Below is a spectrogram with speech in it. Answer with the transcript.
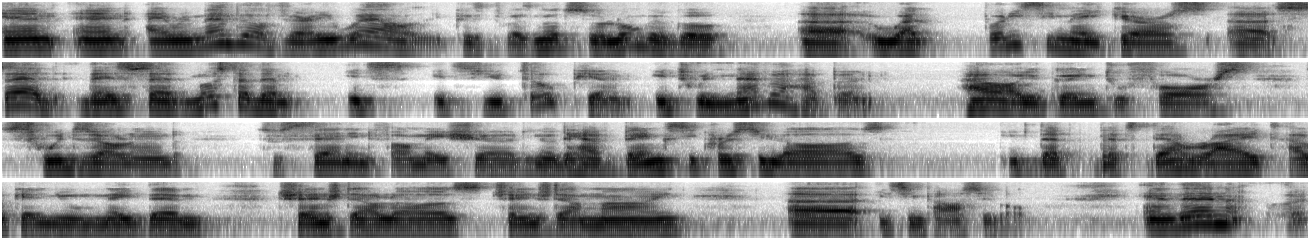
And, and I remember very well, because it was not so long ago, uh, what policymakers uh, said. They said, most of them, it's, it's utopian. It will never happen. How are you going to force Switzerland to send information? You know, they have bank secrecy laws if that that's their right, how can you make them change their laws, change their mind? Uh, it's impossible. And then uh,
